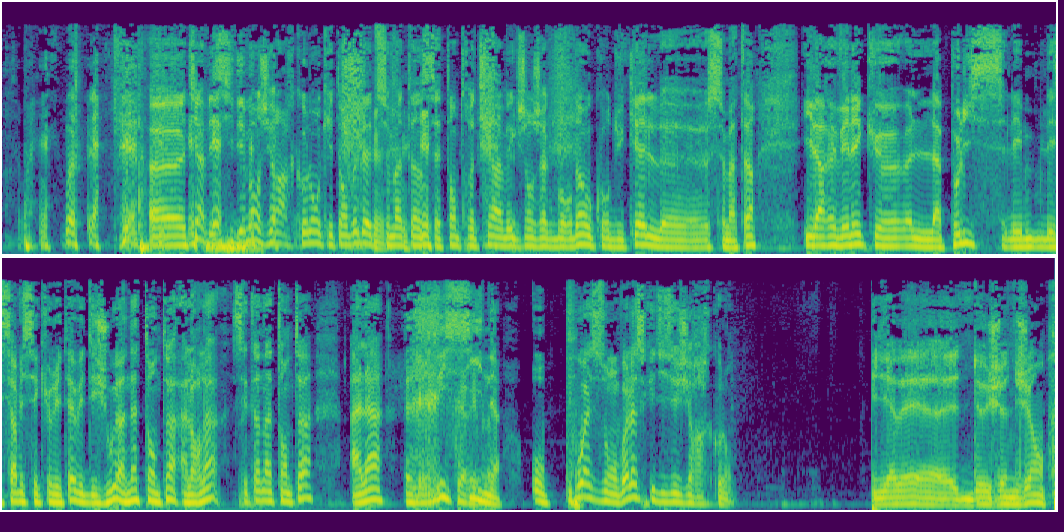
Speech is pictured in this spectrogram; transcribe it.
euh, tiens, décidément Gérard Collomb qui est en vedette ce matin, cet entretien avec Jean-Jacques Bourdin au cours duquel euh, ce matin il a révélé que la police, les, les services sécurité avaient déjoué un attentat. Alors là, c'est un attentat à la ricine, au poison. Voilà ce que disait Gérard Collomb. Il y avait euh, deux jeunes gens,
